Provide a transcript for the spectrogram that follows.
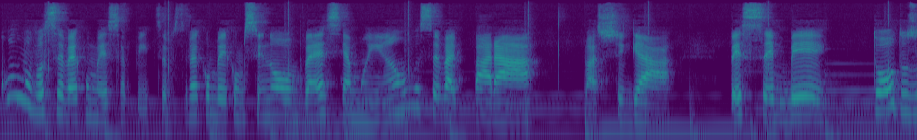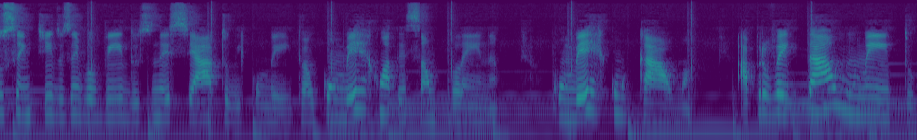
Como você vai comer essa pizza? Você vai comer como se não houvesse amanhã ou você vai parar, mastigar, perceber todos os sentidos envolvidos nesse ato de comer? Então, comer com atenção plena, comer com calma, aproveitar o momento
